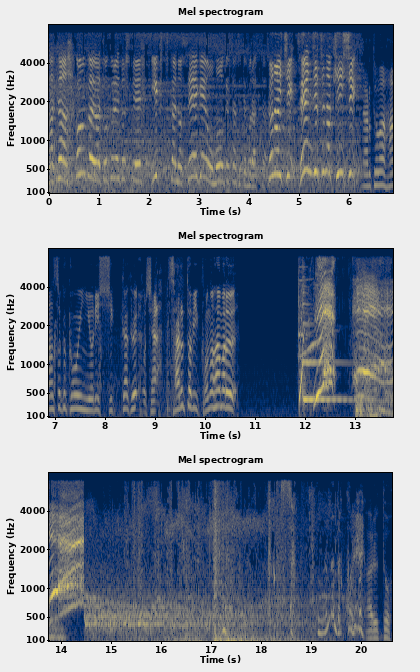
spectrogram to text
また今回は特例としていくつかの制限を設けさせてもらった。その1戦術の禁止。ナルトは反則行為により失格。おしゃサルトビコノハマルえええさ何なんだこれ。ナルト。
